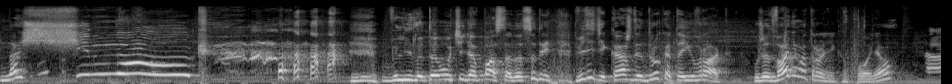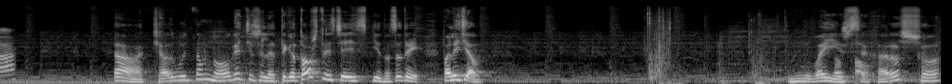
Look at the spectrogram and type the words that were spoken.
На щенок! Блин, это очень опасно, надо смотреть. Видите, каждый друг это и враг. Уже два аниматроника, понял? Да. Так, сейчас будет намного тяжелее. Ты готов, что я тебя скину? Смотри, полетел. Не боишься, Достал. хорошо.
